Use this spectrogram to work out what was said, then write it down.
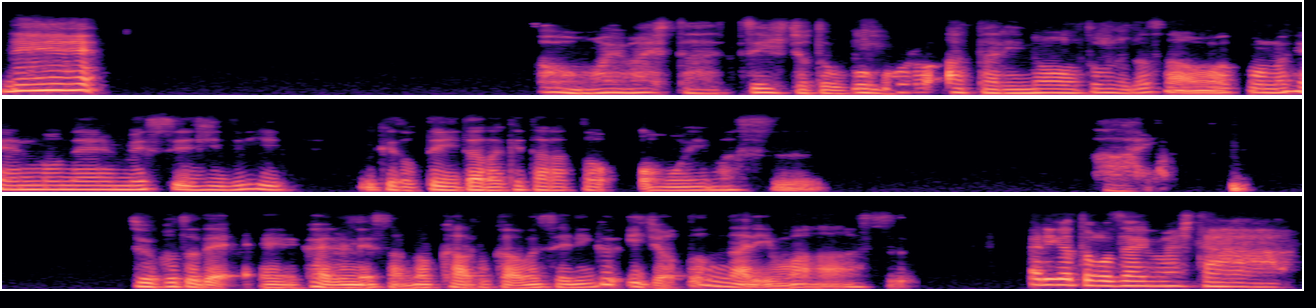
ねえ。そう思いました。ぜひちょっとお心当たりの友田さんはこの辺のね、メッセージぜひ受け取っていただけたらと思います。はい。ということで、えーカエル姉さんのカードカウンセリング以上となります。ありがとうございました。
